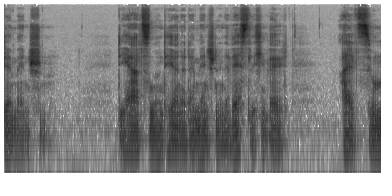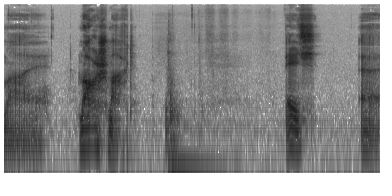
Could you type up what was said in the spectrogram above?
der Menschen, die Herzen und Hirne der Menschen in der westlichen Welt allzumal morsch macht. Welch äh,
